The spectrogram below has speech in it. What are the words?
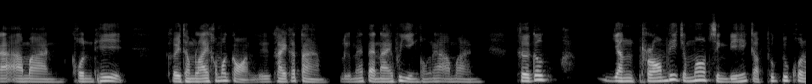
นาอามานคนที่เคยทำร้ายเขามาก่อน หรือใครก็ตาม หรือแม้แต่นายผู้หญิงของนาอามาน เธอก็ยังพร้อมที่จะมอบสิ่งดีให้กับทุก ๆ คน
